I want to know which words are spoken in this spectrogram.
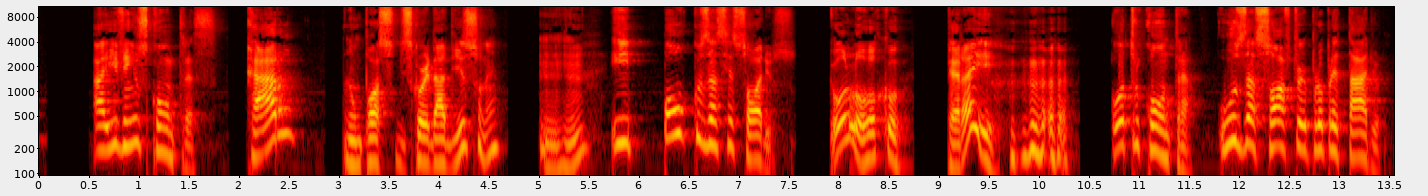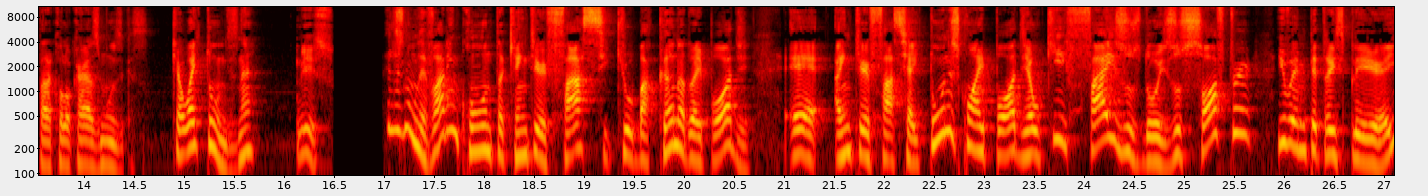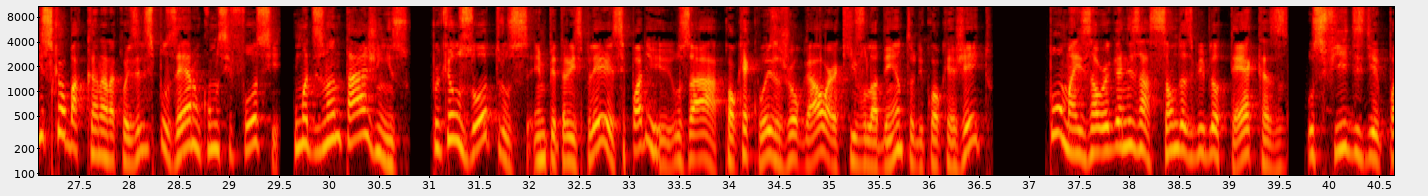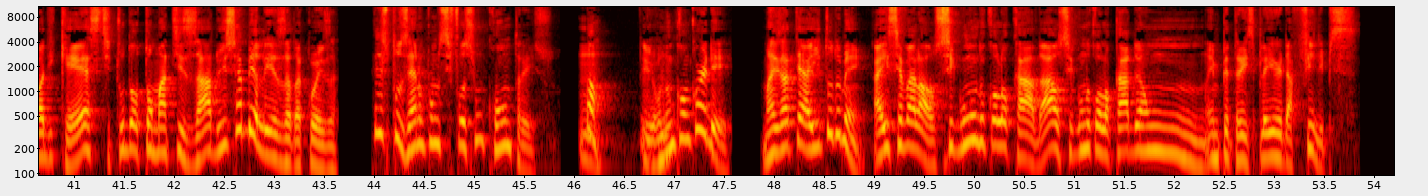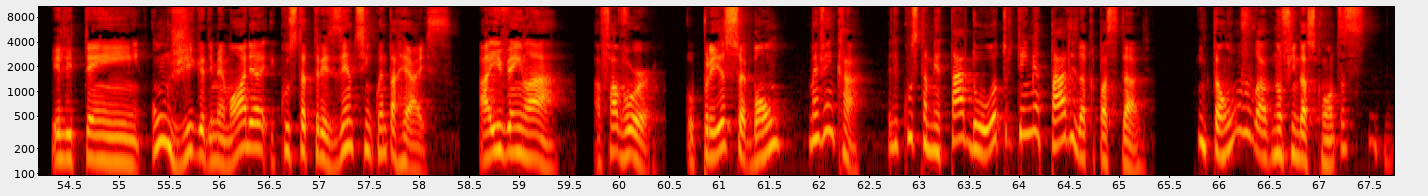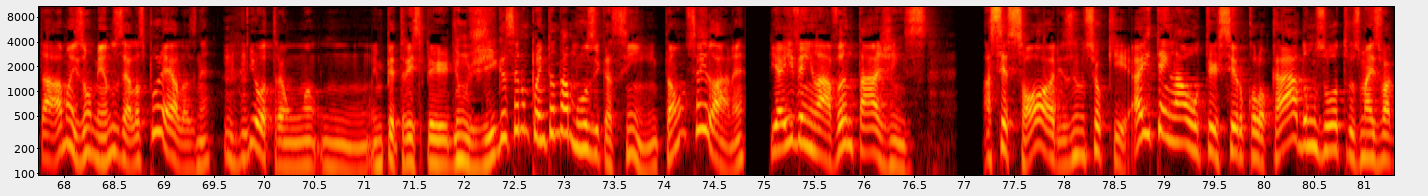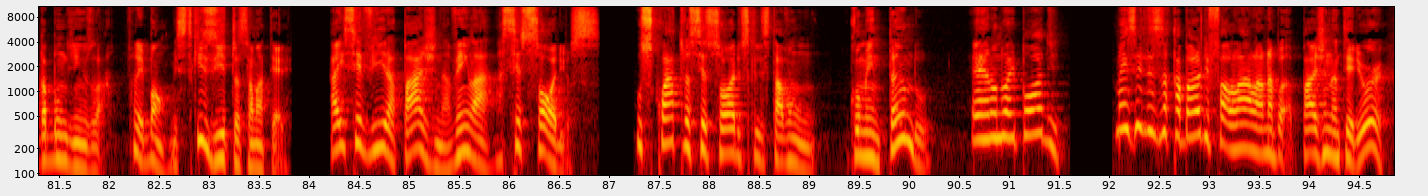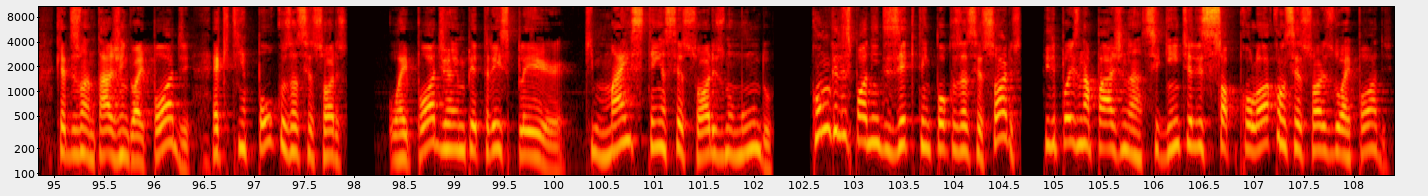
Aí vem os contras. Caro, não posso discordar disso, né? Uhum. E poucos acessórios. Ô, louco. Peraí. Outro contra. Usa software proprietário para colocar as músicas. Que é o iTunes, né? Isso. Eles não levaram em conta que a interface, que o bacana do iPod é a interface iTunes com o iPod, é o que faz os dois, o software e o MP3 player. É isso que é o bacana da coisa. Eles puseram como se fosse uma desvantagem isso. Porque os outros MP3 players, você pode usar qualquer coisa, jogar o arquivo lá dentro de qualquer jeito. Pô, mas a organização das bibliotecas, os feeds de podcast, tudo automatizado, isso é a beleza da coisa. Eles puseram como se fosse um contra isso. Bom, eu não concordei. Mas até aí tudo bem. Aí você vai lá, o segundo colocado. Ah, o segundo colocado é um MP3 player da Philips. Ele tem 1 GB de memória e custa 350 reais. Aí vem lá, a favor, o preço é bom, mas vem cá, ele custa metade do outro e tem metade da capacidade. Então, no fim das contas, dá mais ou menos elas por elas, né? E outra, um, um MP3 player de 1 GB, você não põe tanta música assim. Então, sei lá, né? E aí vem lá vantagens, acessórios e não sei o quê. Aí tem lá o terceiro colocado, uns outros mais vagabundinhos lá. Falei, bom, esquisito essa matéria. Aí você vira a página, vem lá, acessórios. Os quatro acessórios que eles estavam comentando eram do iPod. Mas eles acabaram de falar lá na página anterior que a desvantagem do iPod é que tinha poucos acessórios. O iPod é o MP3 player que mais tem acessórios no mundo. Como que eles podem dizer que tem poucos acessórios E depois na página seguinte eles só colocam acessórios do iPod.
